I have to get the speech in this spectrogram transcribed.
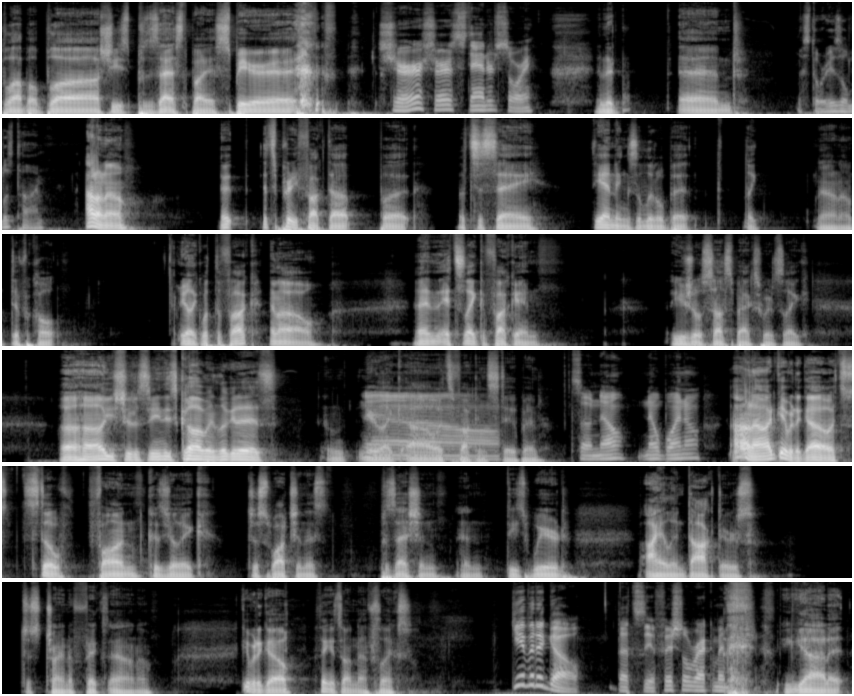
Blah blah blah. She's possessed by a spirit, Sure, sure. Standard story. and it, and The story is old as time. I don't know. It it's pretty fucked up, but let's just say the ending's a little bit like I don't know, difficult. You're like, what the fuck? And oh, and it's like a fucking usual suspects where it's like, uh huh, you should have seen this coming. Look at this. And you're like, oh, it's fucking stupid. So no, no bueno. I don't know. I'd give it a go. It's still fun because you're like just watching this possession and these weird island doctors just trying to fix. I don't know. Give it a go. I think it's on Netflix. Give it a go. That's the official recommendation. You got it.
